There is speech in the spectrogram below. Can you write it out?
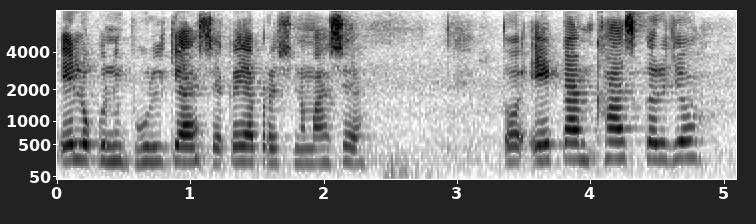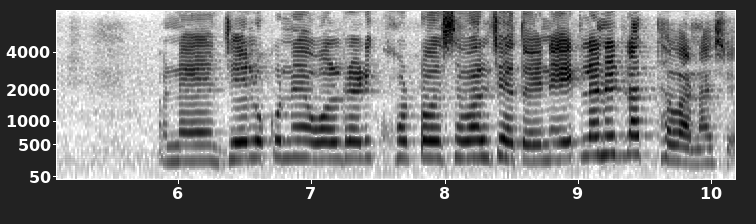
એ લોકોની ભૂલ ક્યાં છે, કયા પ્રશ્નમાં છે. તો એ કામ ખાસ કરજો. અને જે લોકોને ઓલરેડી ખોટો સવાલ છે, તો એને એટલા ને એટલા જ થવાના છે.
